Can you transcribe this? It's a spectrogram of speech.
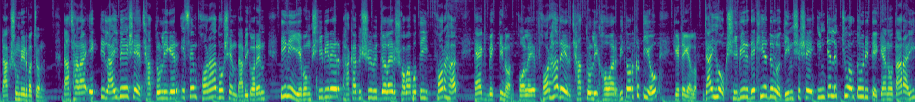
ডাকসু নির্বাচন। তাছাড়া একটি লাইভে এসে ছাত্রলীগের এস এম ফরহাদ হোসেন দাবি করেন, তিনি এবং শিবিরের ঢাকা বিশ্ববিদ্যালয়ের সভাপতি ফরহাদ এক ব্যক্তি নন। ফলে ফরহাদের ছাত্রলীগ হওয়ার বিতর্কটিও কেটে গেল। যাই হোক, শিবির দেখিয়ে দিল দিন শেষে ইন্টেলেকচুয়াল তৈরিতে কেন তারাই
